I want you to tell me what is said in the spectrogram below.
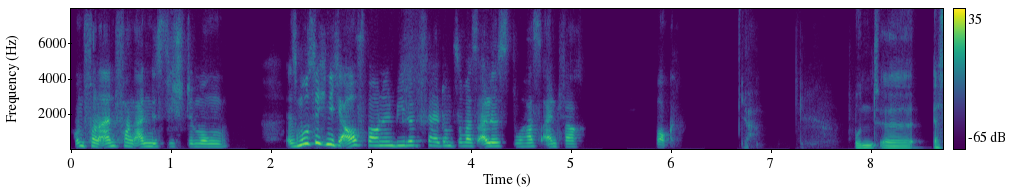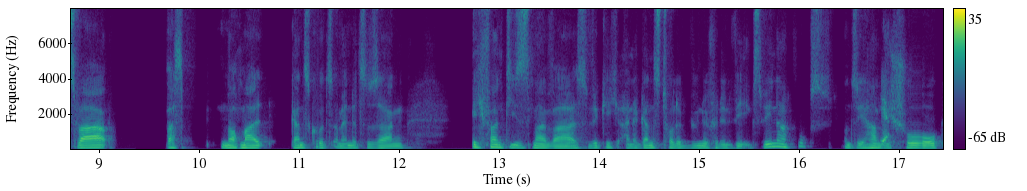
Und von Anfang an ist die Stimmung. Es muss sich nicht aufbauen in Bielefeld und sowas alles. Du hast einfach Bock. Und äh, es war, was nochmal ganz kurz am Ende zu sagen, ich fand dieses Mal war es wirklich eine ganz tolle Bühne für den WXW-Nachwuchs. Und sie haben Ja. die Show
